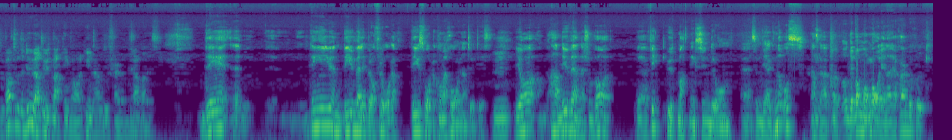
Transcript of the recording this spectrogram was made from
Vad trodde du att utmattning var innan du själv drabbades? Det, eh, det, är ju en, det är ju en väldigt bra fråga. Det är ju svårt att komma ihåg naturligtvis. Mm. Jag hade ju vänner som var, eh, fick utmattningssyndrom eh, som diagnos. Ganska, och det var många år innan jag själv blev sjuk.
